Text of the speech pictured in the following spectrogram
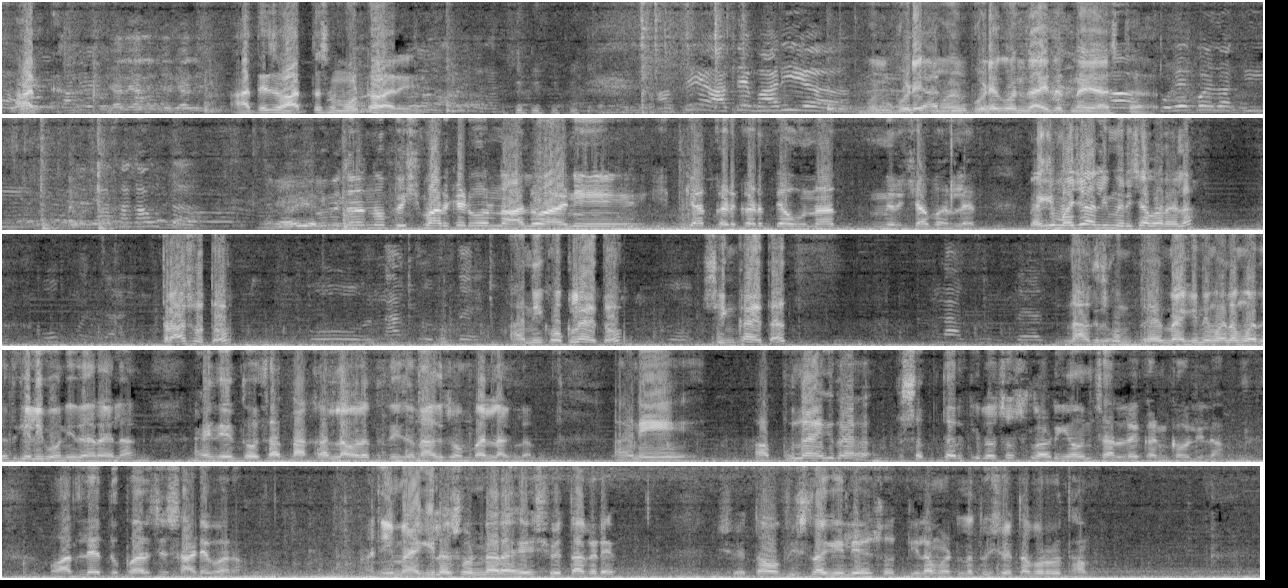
हे? आतेच हात तसं मोठं अरे आते आते भारी आहे. म्हणून पुढे म्हणून पुढे कोण जायचंच नाही जास्त. मित्रांनो फिश मार्केट वरून आलो आणि इतक्या कडकडत्या उन्हात मिरच्या भरल्यात. बाकी मजा आली मिरच्या भरायला? खूप मजा आली. त्रास होतो? हो आणि खोकला येतो? हो. शिंका येतात? नाक झोंबतंय. मॅगीने मला मदत केली गोणी धरायला. आणि ते तो सात नाकाला लावला तर तिचं नाक झोंबायला लागलं. आणि हा पुन्हा एकदा सत्तर किलोचं स्लॉट घेऊन चाललोय कणकवलीला. वाजले दुपारचे साडेबारा. आणि मॅगीला सोडणार आहे श्वेताकडे. श्वेता ऑफिसला गेली आहे सो तिला म्हटलं तू श्वेताबरोबर थांब.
